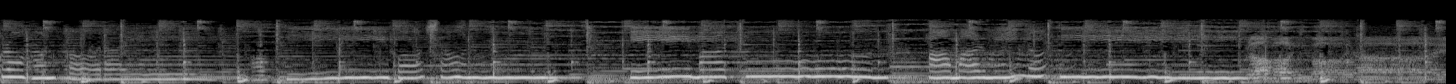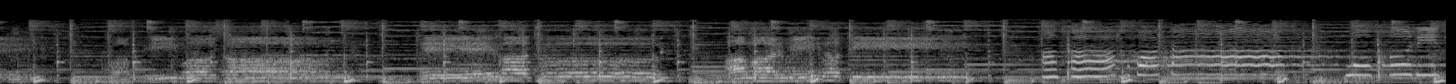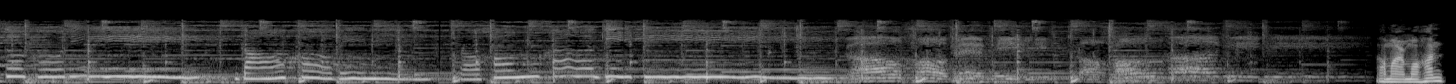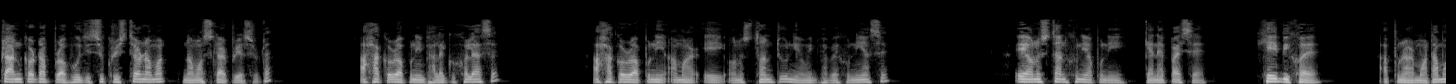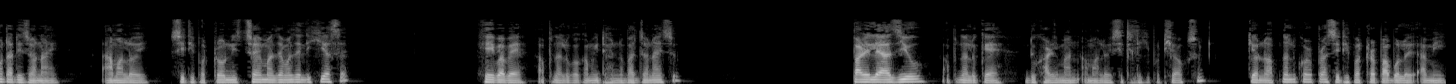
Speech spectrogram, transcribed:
গ্ৰহণ কৰাই ভক্তি বচন আমাৰ মহান ত্ৰাণকৰ্তা প্ৰভু যীশুখ্ৰীষ্টৰ নামত নমস্কাৰ প্ৰিয় শ্ৰোতা। আশা কৰোঁ আপুনি ভালে কুশলে আছে। আশা কৰোঁ আপুনি আমাৰ এই অনুষ্ঠানটো নিয়মিতভাৱে শুনি আছে। এই অনুষ্ঠান শুনি আপুনি কেনে পাইছে সেই বিষয়ে আপোনাৰ মতামত আদি জনাই আমালৈ চিঠি পত্ৰও নিশ্চয় মাজে মাজে লিখি আছে। সেইবাবে আপোনালোকক আমি ধন্যবাদ জনাইছো। পাৰিলে আজিও আপোনালোকে দুষাৰিমান আমালৈ চিঠি লিখি পঠিয়াওকচোন। কিয়নো আপোনালোকৰ পৰা চিঠি পত্ৰ পাবলৈ আমি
